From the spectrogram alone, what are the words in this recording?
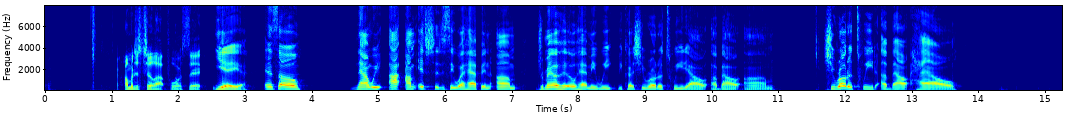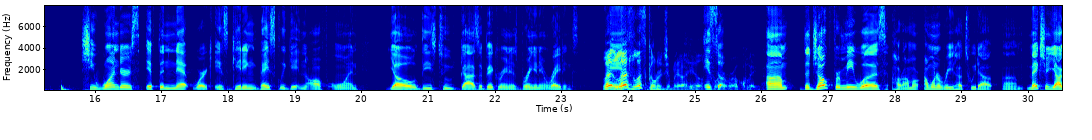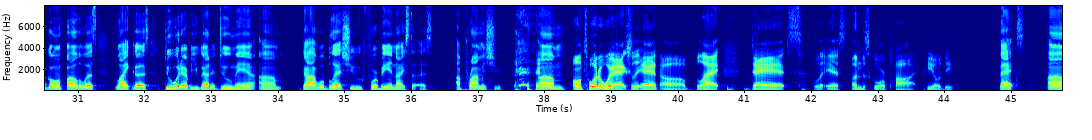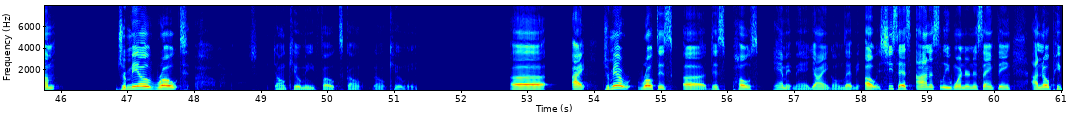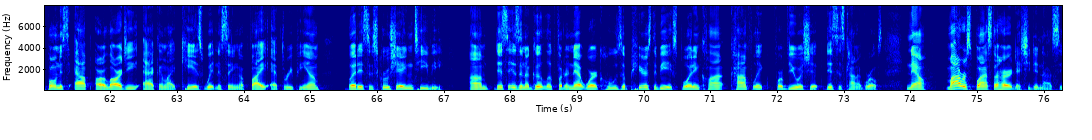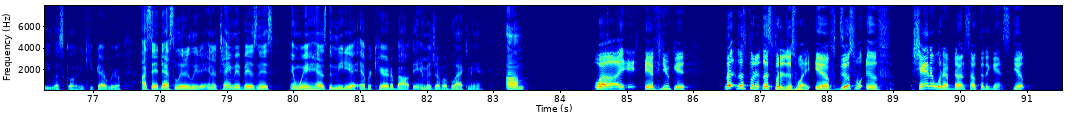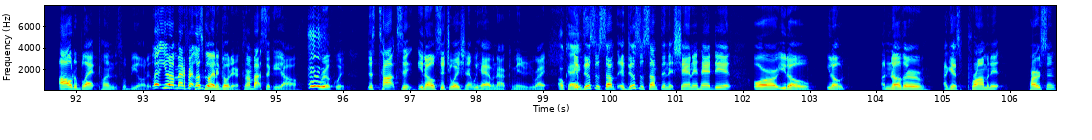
I'm gonna just chill out for a sec. Yeah, yeah. And so now we I, I'm interested to see what happened. Um Jemele Hill had me weak because she wrote a tweet out about um she wrote a tweet about how she wonders if the network is getting basically getting off on yo these two guys are bickering is bringing in ratings. Let, And- let's let's go to Jemele Twitter so- real quick. Um, the joke for me was, hold on, I'm a, I want to read her tweet out. Um, make sure y'all go and follow us, like us, do whatever you got to do, man. Um, God will bless you for being nice to us. I promise you. Um, On Twitter, we're actually at uh Black Dads with S underscore Pod P O D. facts. Um, Jemele wrote, oh my gosh, don't kill me, folks. Don't don't kill me. Uh, all right. Jemele wrote this uh this post. Damn it, man. Y'all ain't gonna let me. Oh, she says, honestly, wondering the same thing. I know people on this app are largely acting like kids witnessing a fight at 3 p.m., but it's excruciating TV. Um, this isn't a good look for the network, whose appears to be exploiting cli- conflict for viewership. This is kind of gross. Now, my response to her that she did not see, let's go ahead and keep that real. I said that's literally the entertainment business, and when has the media ever cared about the image of a black man? Um, Well, if you could, let, let's put it let's put it this way: if this if Shannon would have done something against Skip, all the black pundits would be on it. Let, you know, matter of fact, let's go ahead and go there because I'm about sick of y'all real quick. This toxic, you know, situation that we have in our community, right? Okay. If this was something, if this was something that Shannon had did, or you know, you know, another, I guess, prominent person,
